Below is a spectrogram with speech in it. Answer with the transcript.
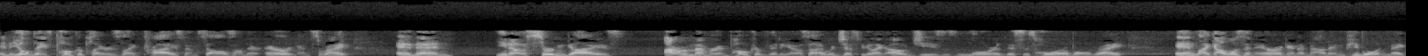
in the old days poker players like prize themselves on their arrogance, right? And then, you know, certain guys I remember in poker videos I would just be like, "Oh Jesus Lord, this is horrible," right? And like I wasn't arrogant about it and people would make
